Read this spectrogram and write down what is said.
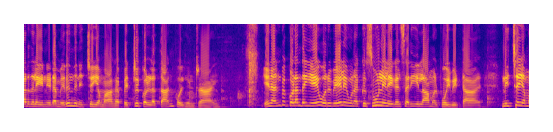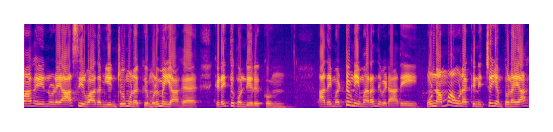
ஆறுதலை என்னிடமிருந்து நிச்சயமாக பெற்றுக்கொள்ளத்தான் போகின்றாய். என் அன்பு குழந்தையே ஒருவேளை உனக்கு சூழ்நிலைகள் சரியில்லாமல் போய்விட்டால் நிச்சயமாக என்னுடைய ஆசீர்வாதம் என்றும் உனக்கு முழுமையாக கிடைத்து கொண்டிருக்கும். அதை மட்டும் நீ மறந்து விடாதே. உன் அம்மா உனக்கு நிச்சயம் துணையாக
